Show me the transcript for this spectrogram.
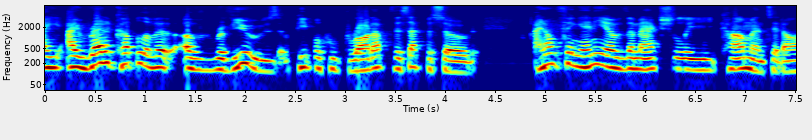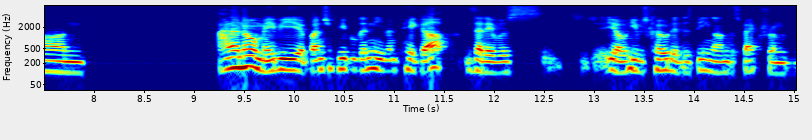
I, I read a couple of, of reviews of people who brought up this episode I don't think any of them actually commented on I don't know, maybe a bunch of people didn't even pick up that it was, you know, he was coded as being on the spectrum.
